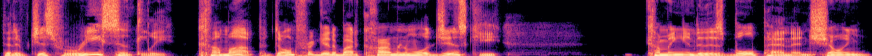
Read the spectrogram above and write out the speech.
that have just recently come up. Don't forget about Carmen Mlodzinski coming into this bullpen and showing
